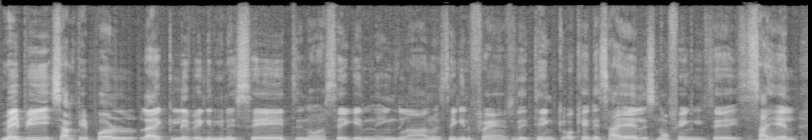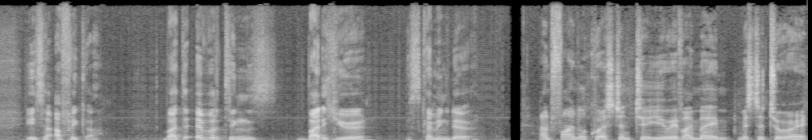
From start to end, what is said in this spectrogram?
Maybe some people like living in United States, you know, staying in England or staying in France, they think, okay, the Sahel is nothing, it's, a, it's Sahel, it's Africa. But everything's bad here is coming there. And final question to you, if I may, Mr. Toure.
